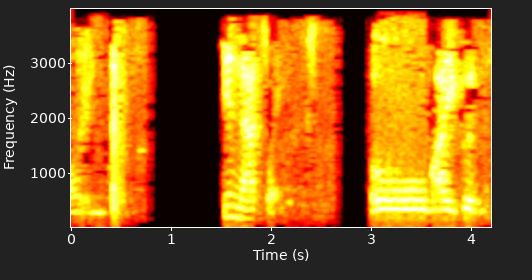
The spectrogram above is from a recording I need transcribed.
Ari in that place. Oh my goodness.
